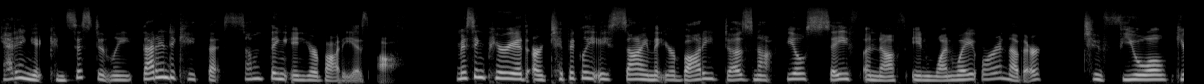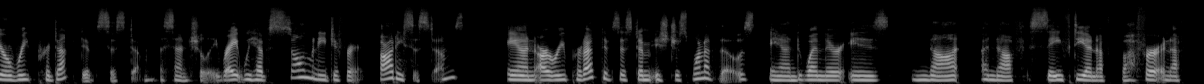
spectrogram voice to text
getting it consistently, that indicates that something in your body is off. Missing periods are typically a sign that your body does not feel safe enough in one way or another to fuel your reproductive system, essentially, right? We have so many different body systems, and our reproductive system is just one of those. And when there is not enough safety, enough buffer, enough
